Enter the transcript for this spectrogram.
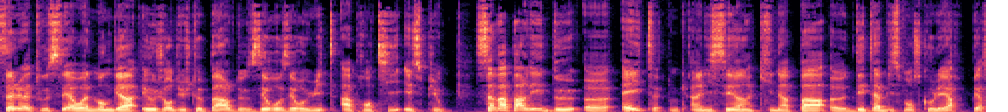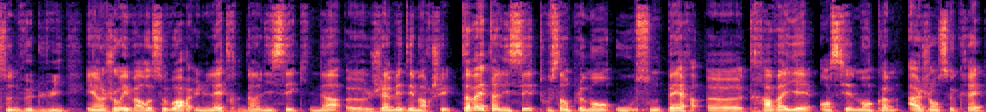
Salut à tous, c'est Erwan Manga et aujourd'hui je te parle de 008 Apprenti Espion. Ça va parler de euh, donc un lycéen qui n'a pas euh, d'établissement scolaire, personne veut de lui, et un jour il va recevoir une lettre d'un lycée qui n'a euh, jamais démarché. Ça va être un lycée tout simplement où son père euh, travaillait anciennement comme agent secret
